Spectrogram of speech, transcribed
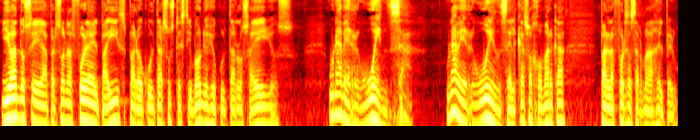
llevándose a personas fuera del país para ocultar sus testimonios y ocultarlos a ellos. Una vergüenza, una vergüenza el caso Ajomarca para las Fuerzas Armadas del Perú.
